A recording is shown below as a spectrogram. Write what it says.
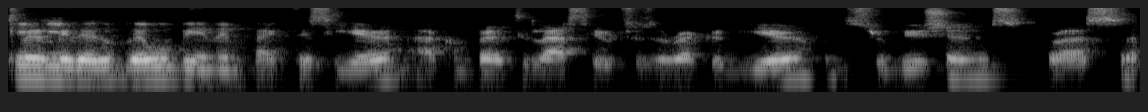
Clearly, there, there will be an impact this year uh, compared to last year, which was a record year for distributions. For us, uh,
